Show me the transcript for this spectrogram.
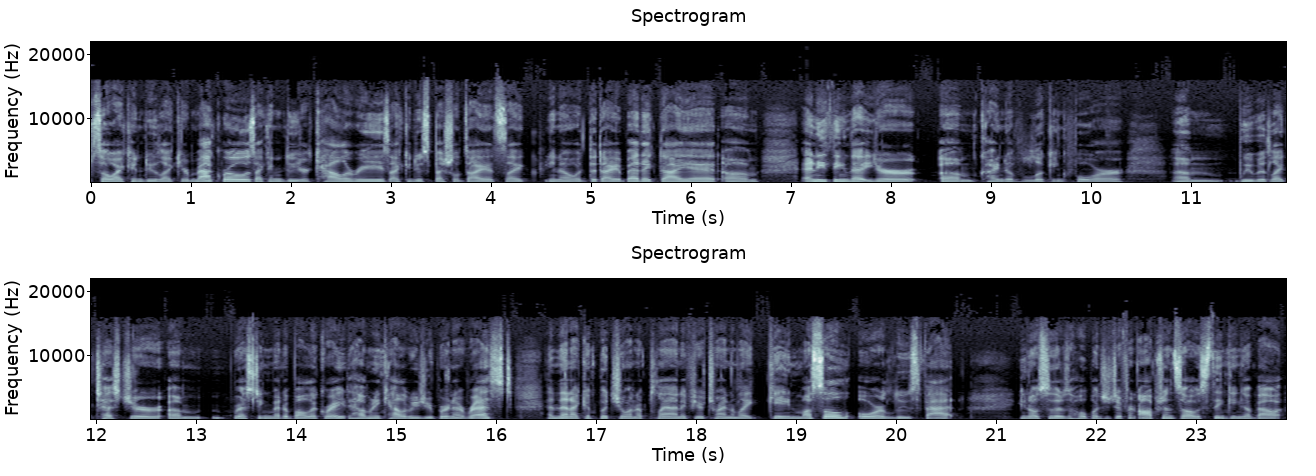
so I can do like your macros. I can do your calories. I can do special diets like you know the diabetic diet. Um, anything that you're um, kind of looking for um, we would like test your um, resting metabolic rate, how many calories you burn at rest, and then I can put you on a plan if you're trying to like gain muscle or lose fat. You know, so there's a whole bunch of different options. So I was thinking about,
